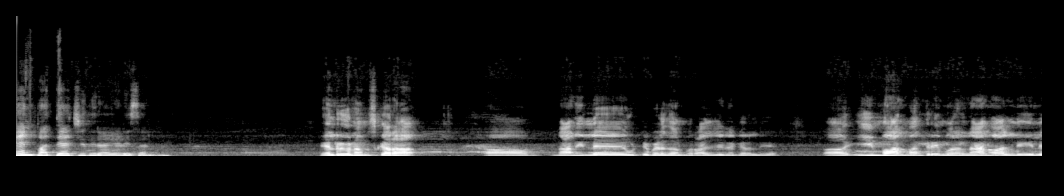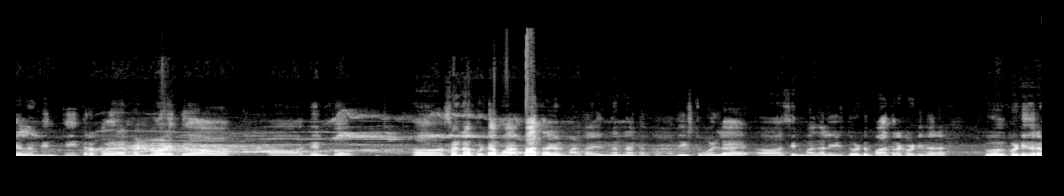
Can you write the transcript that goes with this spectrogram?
ಏನು ಪತ್ತೆ ಹಚ್ಚಿದ್ದೀರಾ ಹೇಳಿ ಸರ್ ಎಲ್ರಿಗೂ ನಮಸ್ಕಾರ. ನಾನು ಇಲ್ಲೇ ಹುಟ್ಟಿ ಬೆಳೆದವನು ರಾಜಾಜಿನಗರಲ್ಲಿ ಈ ಮಾಲ್ ಮಂತ್ರಿ ಮಾಲ್ ನಾನು ಅಲ್ಲಿ ಇಲ್ಲೆಲ್ಲ ನಿಂತು ಈ ಥರ ಪ್ರೋಗ್ರಾಮ್ ನೋಡಿದ್ದು ನೆನಪು. ಸಣ್ಣ ಪುಟ್ಟ ಪಾತ್ರಗಳು ಮಾಡ್ತಾ ಇದ್ದೀನಿ ನನ್ನ ಕರ್ಕೊಂಡ್ಬಂದು ಇಷ್ಟು ಒಳ್ಳೆ ಸಿನಿಮಾದಲ್ಲಿ ಇಷ್ಟು ದೊಡ್ಡ ಪಾತ್ರ ಕೊಟ್ಟಿದ್ದಾರೆ ಕೊಟ್ಟಿದ್ದಾರೆ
